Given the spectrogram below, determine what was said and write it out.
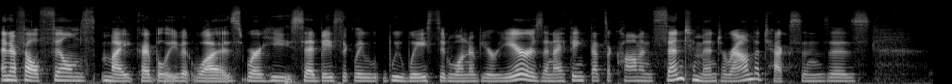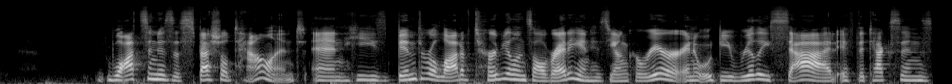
NFL Films mic, I believe it was, where he said basically we wasted one of your years, and I think that's a common sentiment around the Texans is Watson is a special talent and he's been through a lot of turbulence already in his young career and it would be really sad if the Texans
